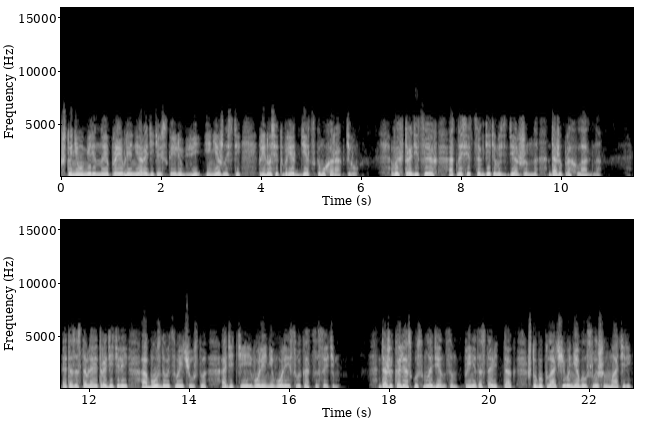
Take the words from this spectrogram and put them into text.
что неумеренное проявление родительской любви и нежности приносит вред детскому характеру. В их традициях относиться к детям сдержанно, даже прохладно. Это заставляет родителей обуздывать свои чувства, а детей волей-неволей свыкаться с этим. Даже коляску с младенцем принято ставить так, чтобы плач его не был слышен матери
